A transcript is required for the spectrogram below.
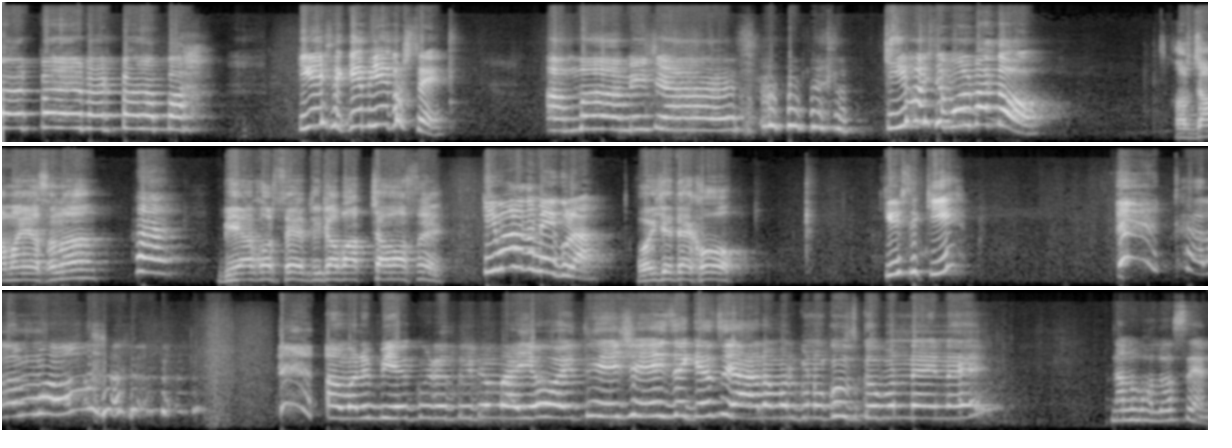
বাটপার আর বাটপার আব্বা। কি হয়েছে? কে বিয়ে করছে? আম্মা আমি কি হয়েছে বলবা তো? আর জামাই আছে না? হ্যাঁ। বিয়া করছে দুইটা বাচ্চাও আছে। কি বলো তুমি এগুলা? ওই যে দেখো। কি হয়েছে কি? খালাম্মা। আমারে বিয়ে করে দুইটা মাইয়া হয়তো এসে এই যে গেছে আর আমার কোনো খোঁজ খবর নেয় নাই। নানু ভালো আছেন?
